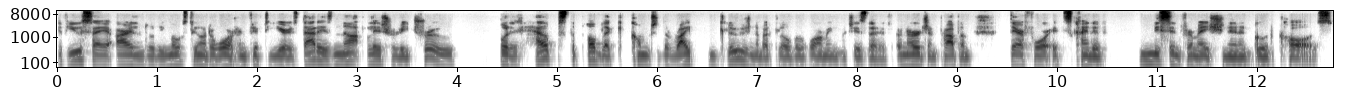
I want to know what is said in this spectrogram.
if you say Ireland will be mostly underwater in 50 years, that is not literally true, but it helps the public come to the right conclusion about global warming, which is that it's an urgent problem. Therefore, it's kind of misinformation in a good cause.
